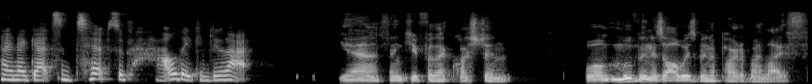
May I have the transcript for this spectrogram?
kind of get some tips of how they can do that. Yeah, thank you for that question. Well, movement has always been a part of my life.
